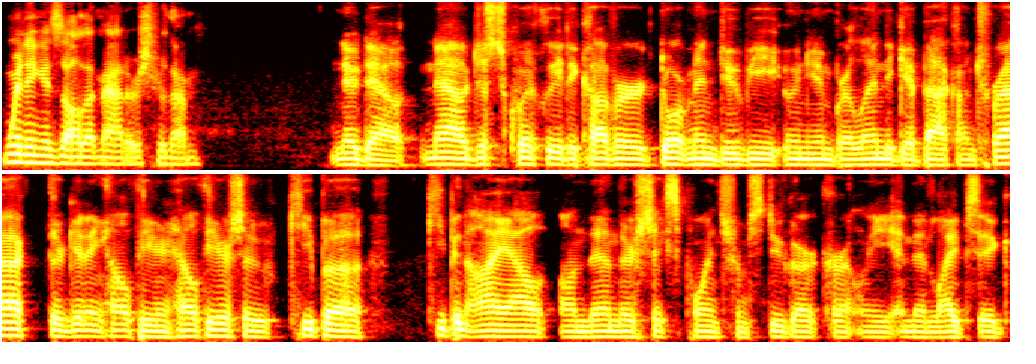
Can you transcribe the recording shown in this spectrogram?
winning is all that matters for them. No doubt. Now, just quickly to cover Dortmund, Duby, Union Berlin to get back on track. They're getting healthier and healthier, so keep a keep an eye out on them. They're six points from Stuttgart currently, and then Leipzig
